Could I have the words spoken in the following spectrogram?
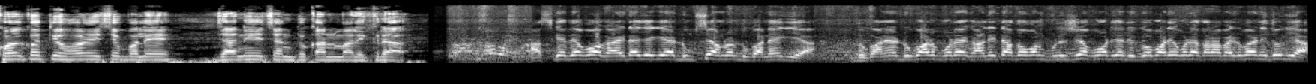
ক্ষয়ক্ষতি হয়েছে বলে জানিয়েছেন দোকান মালিকরা। আজকে দেখো গাড়িটা যে গিয়া ঢুকছে, আমরা দোকানে গিয়া। দোকানে ঢুকার পরে গাড়িটা তখন পুলিশে করছে রিকভারি করে তারা বাইরে করে নিত গিয়া।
